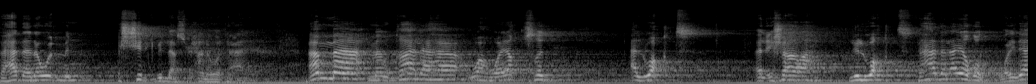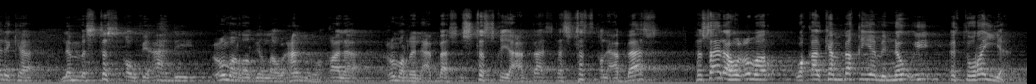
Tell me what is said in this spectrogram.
فهذا نوع من الشرك بالله سبحانه وتعالى. أما من قالها وهو يقصد الوقت الإشارة للوقت فهذا لا يضر. ولذلك لما استسقوا في عهد عمر رضي الله عنه وقال عمر للعباس استسقي يا عباس. فاستسقى العباس فسأله عمر وقال كم بقي من نوء الثريا؟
